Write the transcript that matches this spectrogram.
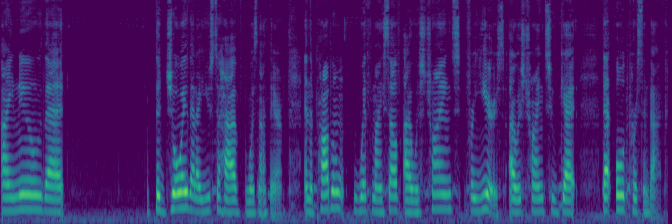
I knew that the joy that I used to have was not there. And the problem with myself, I was trying to, for years, I was trying to get that old person back.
